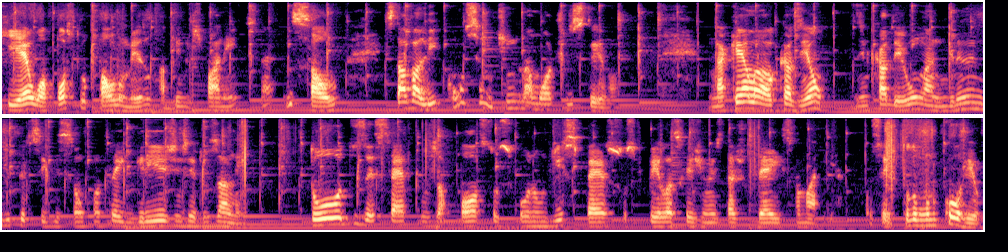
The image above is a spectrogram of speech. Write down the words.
que é o apóstolo Paulo mesmo, abrindo os parentes, né? E Saulo estava ali consentindo na morte de Estevão. Naquela ocasião, desencadeou uma grande perseguição contra a igreja em Jerusalém todos, exceto os apóstolos, foram dispersos pelas regiões da Judéia e Samaria. Ou seja, todo mundo correu,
